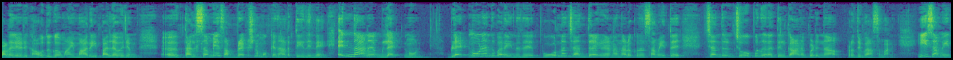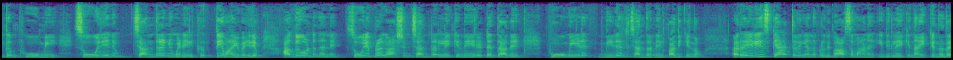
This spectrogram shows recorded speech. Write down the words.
വളരെ ഒരു കൗതുകമായി മാറി. പലവരും തത്സമയ സംപ്രേക്ഷണമൊക്കെ നടത്തിയതിന്റെ എന്താണ് ബ്ലഡ് മൂൺ? ബ്ലഡ് മൂൺ എന്ന് പറയുന്നത് പൂർണ ചന്ദ്രഗ്രഹണം നടക്കുന്ന സമയത്ത് ചന്ദ്രൻ ചുവപ്പ് നിറത്തിൽ കാണപ്പെടുന്ന പ്രതിഭാസമാണ്. ഈ സമയത്ത് ഭൂമി സൂര്യനും ചന്ദ്രനുമിടയിൽ കൃത്യമായി വരും. അതുകൊണ്ട് തന്നെ സൂര്യപ്രകാശം ചന്ദ്രനിലേക്ക് നേരിട്ടെത്താതെ ഭൂമിയുടെ നിഴൽ ചന്ദ്രനിൽ പതിക്കുന്നു. റെയിലി സ്കാറ്ററിംഗ് എന്ന പ്രതിഭാസമാണ് ഇതിലേക്ക് നയിക്കുന്നത്.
